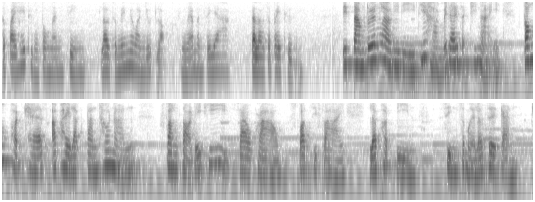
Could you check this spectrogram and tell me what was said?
จะไปให้ถึงตรงนั้นจริง เราจะไม่มีวันหยุดหรอก ถึงแม้มันจะยาก แต่เราจะไปถึง ติดตามเรื่องราวดีๆ ที่หาไม่ได้จากที่ไหน ต้องพอดแคสต์อภัยรักตันเท่านั้น ฟังต่อได้ที่ SoundCloud Spotify และ Podbean สินเสมอแล้วเจอกัน เอ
